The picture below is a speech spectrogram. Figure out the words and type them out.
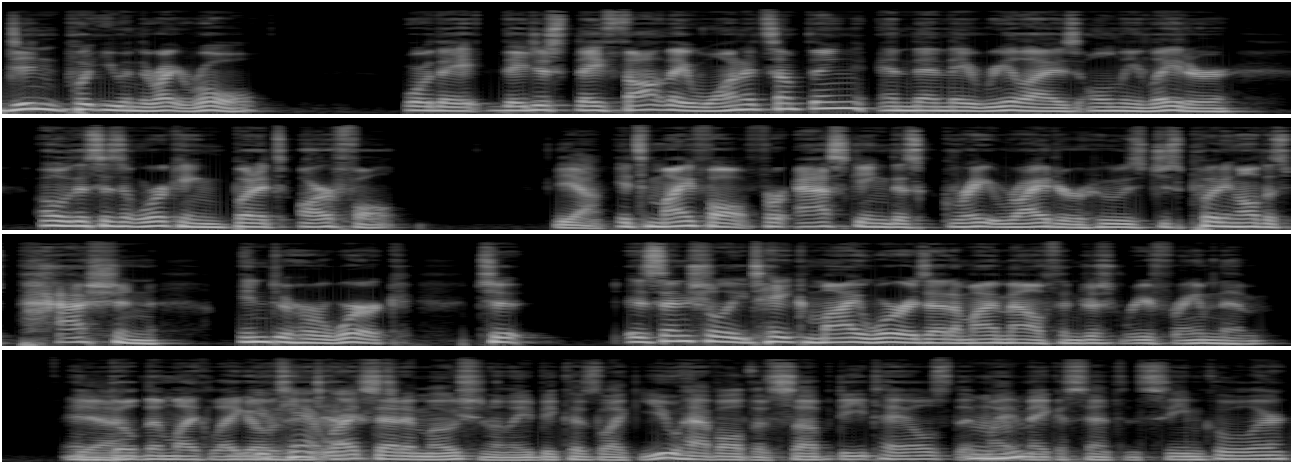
didn't put you in the right role, or they they just they thought they wanted something and then they realize only later, oh this isn't working, but it's our fault Yeah. it's my fault for asking this great writer who's just putting all this passion into her work to essentially take my words out of my mouth and just reframe them and Yeah. build them like Legos. You can't write that emotionally because like you have all the sub details that might mm-hmm. make a sentence seem cooler.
